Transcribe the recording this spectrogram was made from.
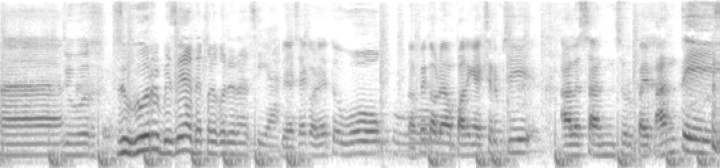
ke Juhur zuhur biasanya ada kode-kode rahasia. biasanya kalau itu wuk tapi kalau yang paling ekstrim sih alasan survei panti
